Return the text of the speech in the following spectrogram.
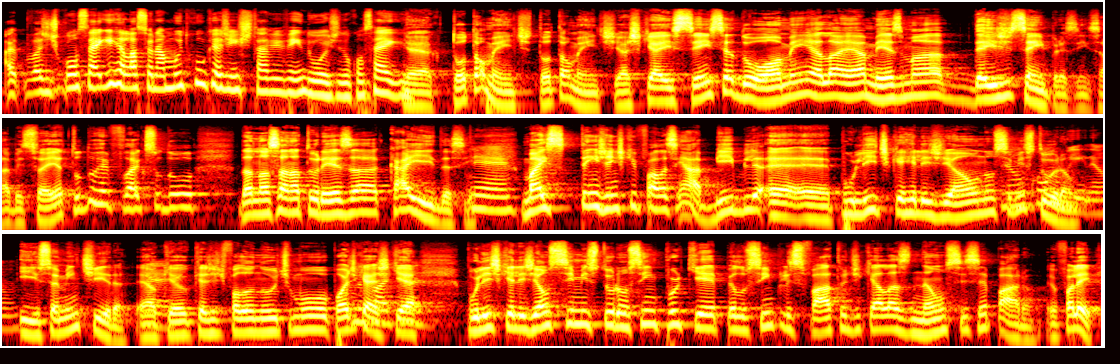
a, a gente consegue relacionar muito com o que a gente está vivendo hoje, não consegue? É, totalmente, totalmente. Acho que a essência do homem, ela é a mesma desde sempre, assim, sabe? Isso aí é tudo reflexo do, da nossa natureza caída, assim. É. Mas tem gente que fala assim, ah, Bíblia, é, é, política e religião não se Não misturam. combinam. E isso é mentira. É, É. O, que, o que a gente falou no último podcast, que é podcast. política e religião se misturam sim, por quê? Pelo simples fato de que elas não se separam. Eu falei,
